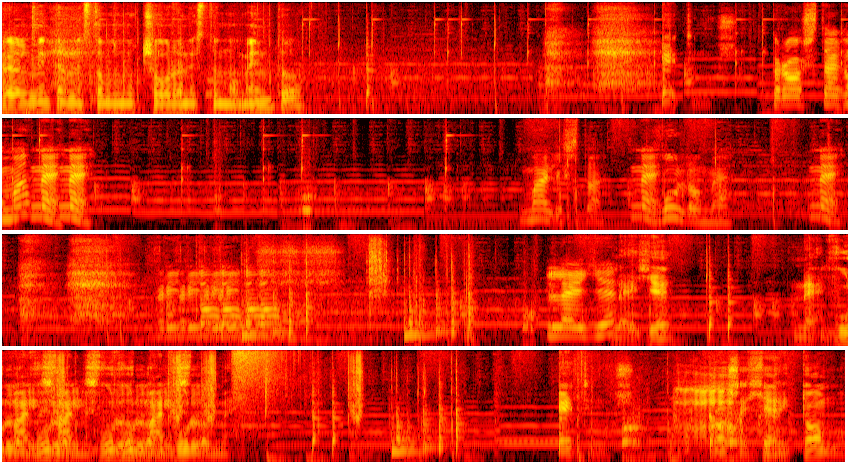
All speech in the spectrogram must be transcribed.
Realmente no necesitamos mucho oro en este momento. Έτοιμος. Πρόσταγμα. Ναι. Ναι. Μάλιστα. Ναι. Βούλομαι. Ναι. Βρυτόμος. Λέγε. Λέγε. Ναι. Βούλομαι. Βούλομαι. Βούλομαι. Βούλομαι. Έτοιμος. Πρόσεχε. Ρητόμος.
